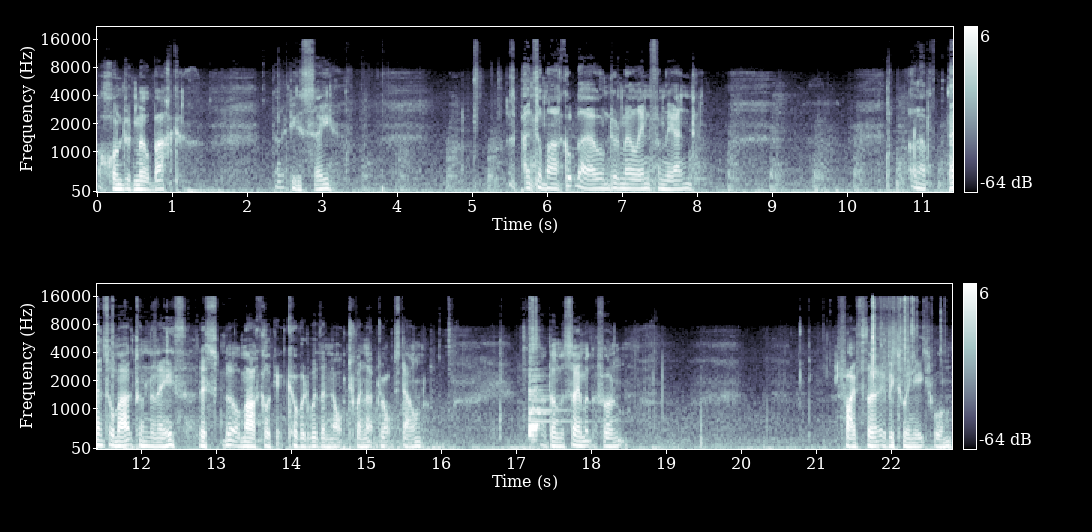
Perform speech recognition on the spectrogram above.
100 mil back. Don't know if you can see. There's a pencil mark up there 100 mil in from the end. And I've pencil marked underneath. This little mark will get covered with a notch when that drops down. I've done the same at the front. 530 between each one.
